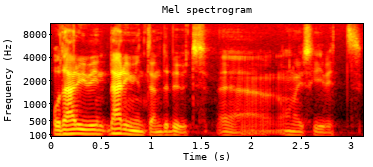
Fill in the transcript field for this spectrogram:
och det här är ju, det här är ju inte en debut. Eh, hon har ju skrivit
